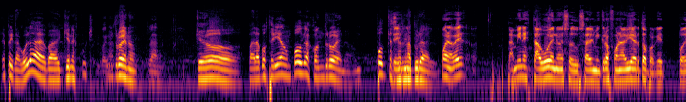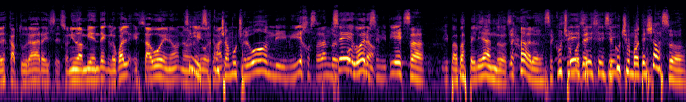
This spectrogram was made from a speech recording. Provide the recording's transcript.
Espectacular para quien escucha. bueno, un trueno. Claro. Quedó para la posteridad un podcast con trueno. Un podcast Sí, al sí. natural. Bueno, ves, también está bueno eso de usar el micrófono abierto porque podés capturar ese sonido ambiente, lo cual está bueno. No, sí, no digo se escucha mal. mucho el bondi, mi viejo hablando de Sí, fondo bueno. en mi pieza. Mis papás peleando. Claro, se escucha, Sí, un, bote- sí, sí, se sí. escucha un botellazo.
